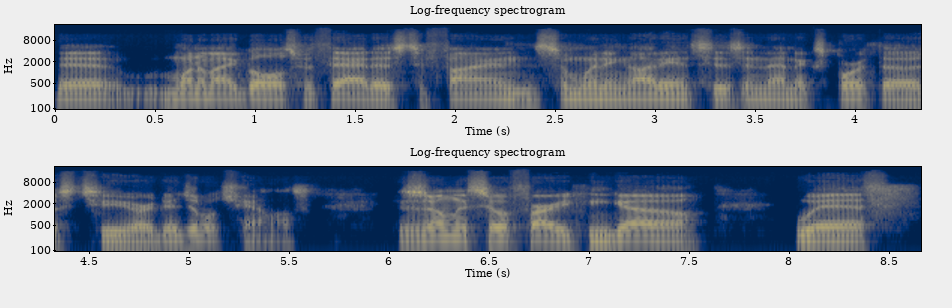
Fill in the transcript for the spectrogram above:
the one of my goals with that is to find some winning audiences and then export those to our digital channels. Because There's only so far you can go with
